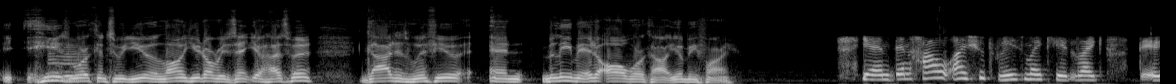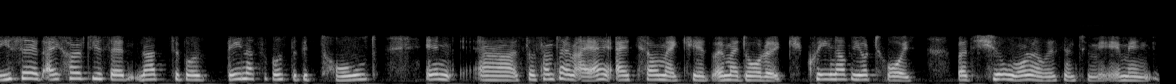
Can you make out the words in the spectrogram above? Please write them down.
He's Mm-hmm. working through you. As long as you don't resent your husband, God is with you, and believe me, it'll all work out. You'll be fine. Yeah, and then how I should raise my kid? Like you said, I heard you said not supposed they're not supposed to be told. And uh, so sometimes I, I I tell my kids and my daughter clean up your toys, but she don't want to listen to me. I mean,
